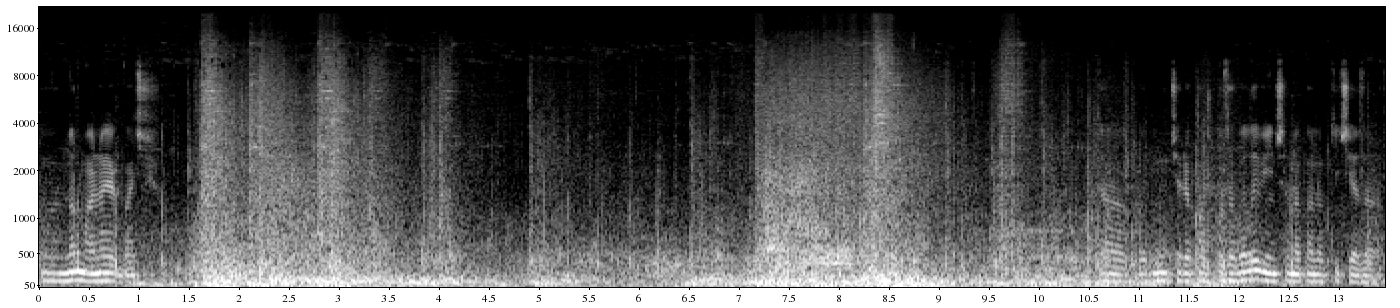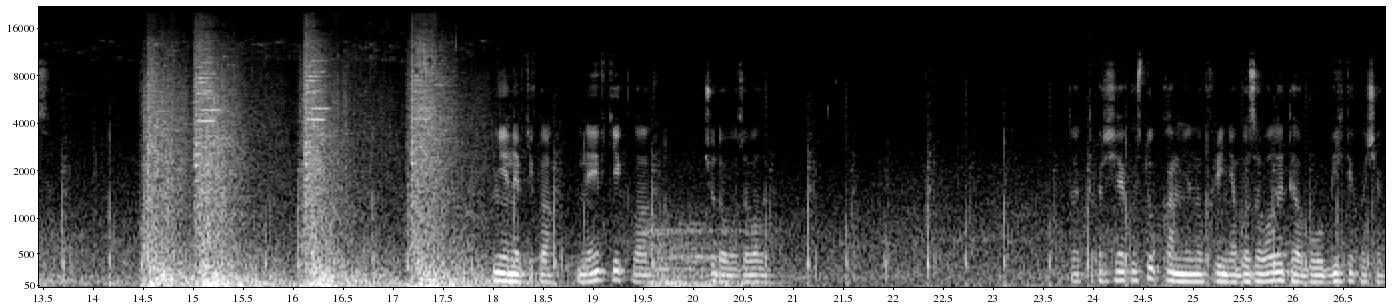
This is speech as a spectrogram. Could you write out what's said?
Е, нормально, як бачиш. Черепашку завалив, інша, напевно, втіче зараз. Ні, не втекла. Не втекла. Чудово, завалив. Так, тепер ще якусь ту кам'яну хрінь або завалити, або обігти хоча б.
